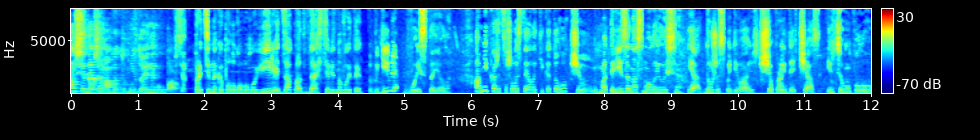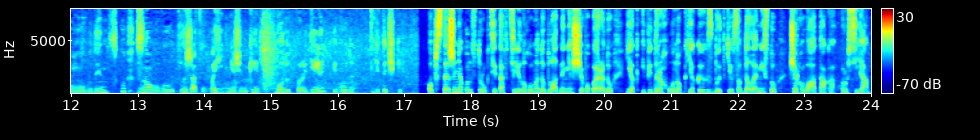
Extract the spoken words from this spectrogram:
Ремонт, ще навіть, мабуть, тут ніхто і не купався. Працівники пологового вірять, заклад вдасться відновити. Будівля вистояла. А мені кажеться, що вистояла тільки того, що матері за нас молилися. Я дуже сподіваюся, що пройде час, і в цьому пологовому будинку знову будуть лежати вагітні жінки, будуть породілі і будуть діточки. Обстеження конструкцій та вцілілого медобладнання ще попереду, як і підрахунок, яких збитків завдала місту чергова атака росіян.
